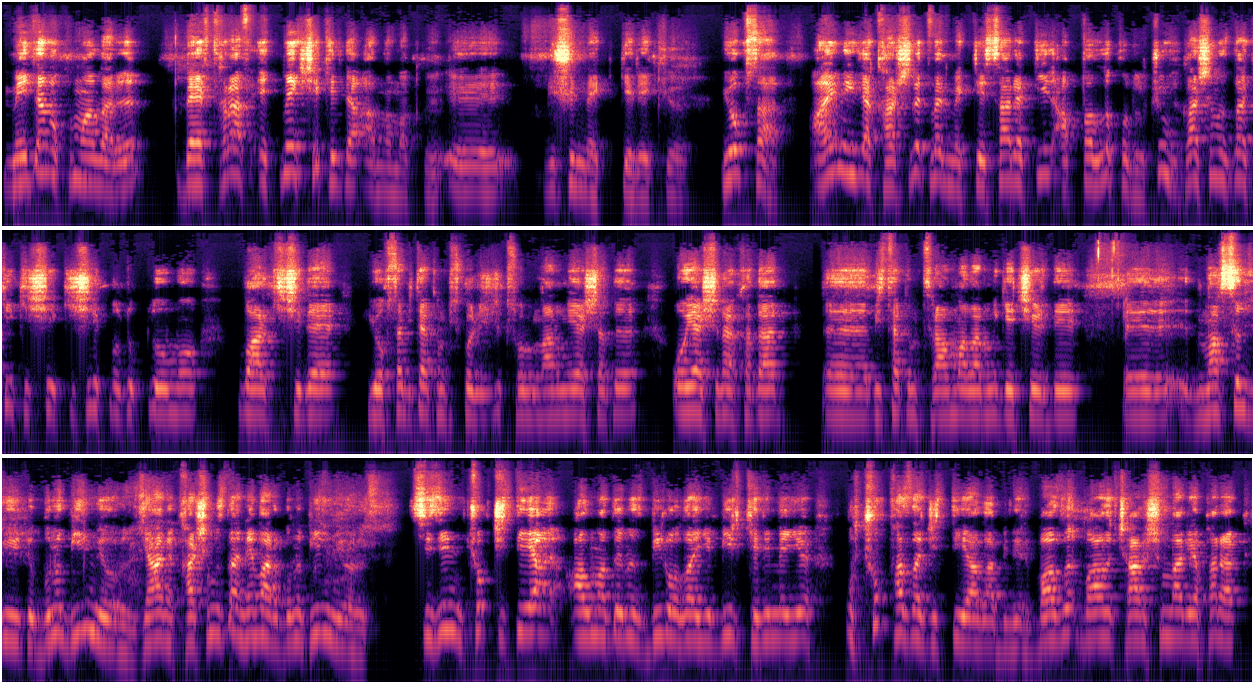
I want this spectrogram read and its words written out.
meydan okumaları bertaraf etmek şekilde anlamak, e, düşünmek gerekiyor. Yoksa aynıyla karşılık vermek cesaret değil aptallık olur. Çünkü karşınızdaki kişi kişilik bozukluğu mu var kişide yoksa bir takım psikolojik sorunlar mı yaşadı? O yaşına kadar e, bir takım travmalar mı geçirdi? E, nasıl büyüdü? Bunu bilmiyoruz. Yani karşımızda ne var bunu bilmiyoruz. Sizin çok ciddiye almadığınız bir olayı, bir kelimeyi o çok fazla ciddiye alabilir. Bazı bazı çağrışımlar yaparak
